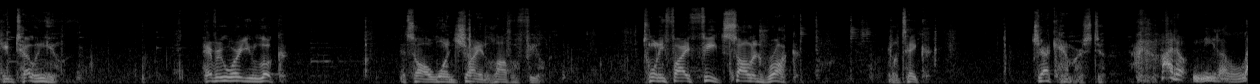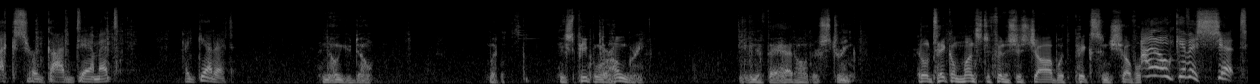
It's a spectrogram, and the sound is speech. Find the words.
Keep telling you. Everywhere you look, it's all one giant lava field. 25 feet solid rock. It'll take jackhammers to. I don't need a lecture, goddammit. I get it. No, you don't. But these people are hungry. Even if they had all their strength. It'll take them months to finish this job with picks and shovels. I don't give a shit.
